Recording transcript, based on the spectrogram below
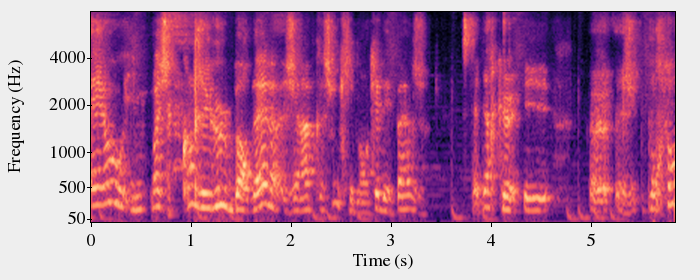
Eh oh, ils- moi, quand j'ai lu le bordel, j'ai l'impression qu'il manquait des pages. C'est-à-dire que, et, euh, pourtant,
